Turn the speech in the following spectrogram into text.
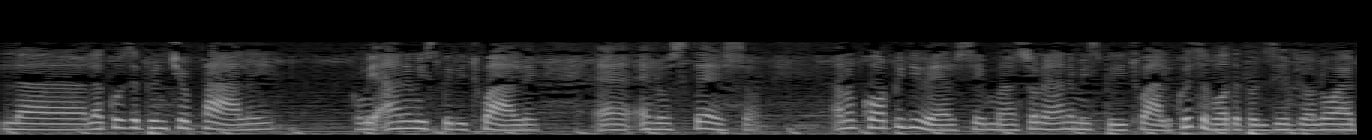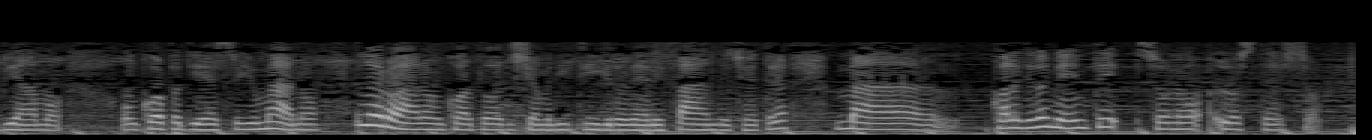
la, la cosa principale, come animi spirituali, eh, è lo stesso. Hanno corpi diversi, ma sono animi spirituali. Questa volta, per esempio, noi abbiamo un corpo di essere umano, loro hanno un corpo, diciamo, di tigre, di elefante, eccetera, ma qualitativamente sono lo stesso.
